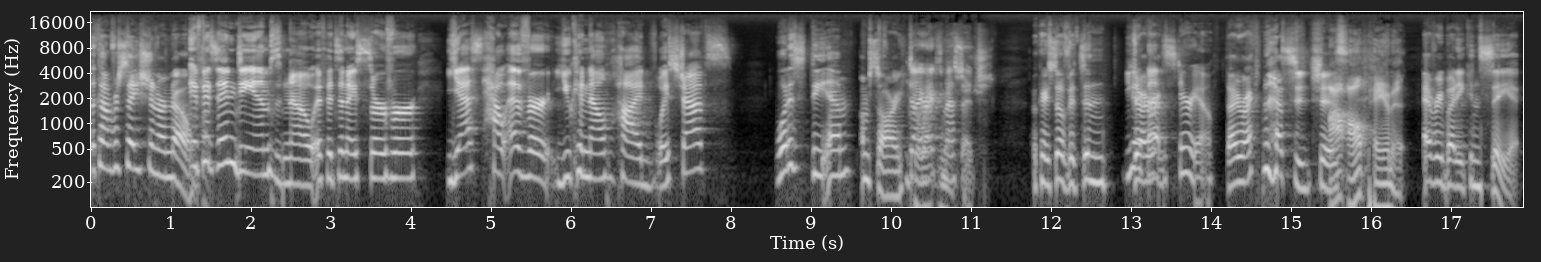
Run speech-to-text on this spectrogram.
the conversation or no? If it's in DMs, no. If it's in a server, yes. However, you can now hide voice chats. what is DM? I'm sorry. Direct, Direct message. message. Okay, so if it's in You got direct stereo. direct messages, I'll, I'll pan it. Everybody can see it.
